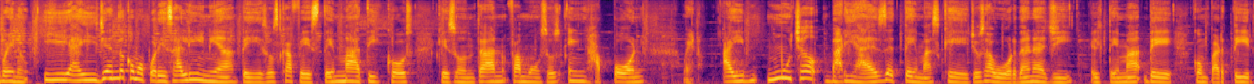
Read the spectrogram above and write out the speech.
Bueno, y ahí yendo como por esa línea de esos cafés temáticos que son tan famosos en Japón, bueno, hay muchas variedades de temas que ellos abordan allí. El tema de compartir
